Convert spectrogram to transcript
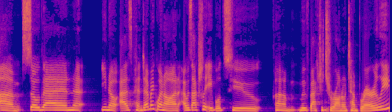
Um, so then, you know, as pandemic went on, I was actually able to um, move back to Toronto temporarily.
